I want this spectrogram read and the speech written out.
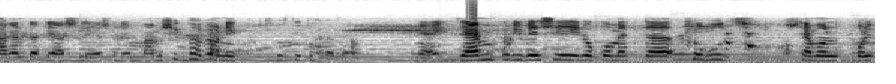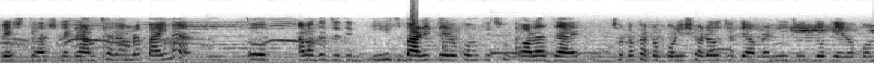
বাগানটাতে আসলে। আসলে মানসিকভাবে অনেক স্বস্তি ধরা যায় মানে জ্যাম পরিবেশে এরকম একটা সবুজ শ্যামল পরিবেশ তো আসলে গ্রাম ছাড়া আমরা পাই না। তো আমাদের যদি নিজ বাড়িতে এরকম কিছু করা যায় ছোটখাটো পরিসরেও যদি আমরা নিজ উদ্যোগে এরকম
